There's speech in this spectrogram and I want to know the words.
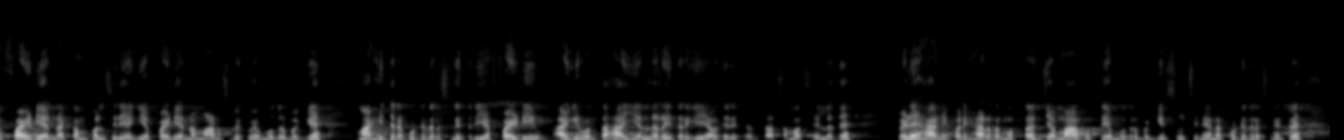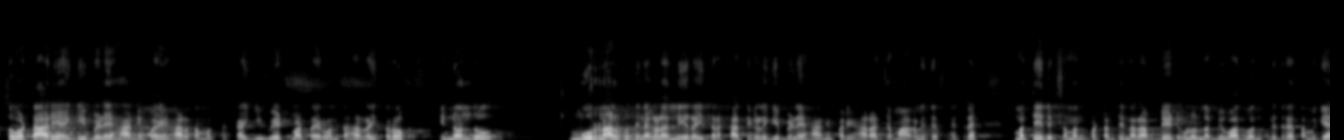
ಎಫ್ ಐ ಡಿ ಅನ್ನ ಕಂಪಲ್ಸರಿಯಾಗಿ ಎಫ್ ಐ ಡಿ ಅನ್ನ ಮಾಡಿಸ್ಬೇಕು ಎಂಬುದರ ಬಗ್ಗೆ ಮಾಹಿತಿಯನ್ನು ಕೊಟ್ಟಿದ್ದಾರೆ ಸ್ನೇಹಿತರೆ. ಎಫ್ ಐ ಡಿ ಆಗಿರುವಂತಹ ಎಲ್ಲ ರೈತರಿಗೆ ಯಾವುದೇ ರೀತಿಯಂತಹ ಸಮಸ್ಯೆ ಇಲ್ಲದೆ ಬೆಳೆ ಹಾನಿ ಪರಿಹಾರದ ಮೊತ್ತ ಜಮಾ ಆಗುತ್ತೆ ಎಂಬುದರ ಬಗ್ಗೆ ಸೂಚನೆಯನ್ನ ಕೊಟ್ಟಿದ್ದಾರೆ ಸ್ನೇಹಿತರೆ. ಸೊ ಒಟ್ಟಾರೆಯಾಗಿ ಬೆಳೆ ಹಾನಿ ಪರಿಹಾರದ ಮೊತ್ತಕ್ಕಾಗಿ ವೇಟ್ ಮಾಡ್ತಾ ಇರುವಂತಹ ರೈತರು ಇನ್ನೊಂದು ಮೂರ್ನಾಲ್ಕು ದಿನಗಳಲ್ಲಿ ರೈತರ ಖಾತೆಗಳಿಗೆ ಬೆಳೆ ಹಾನಿ ಪರಿಹಾರ ಜಮಾ ಆಗಲಿದೆ ಸ್ನೇಹಿತರೆ. ಮತ್ತೆ ಇದಕ್ಕೆ ಸಂಬಂಧಪಟ್ಟಂತೆ ಏನಾದ್ರು ಅಪ್ಡೇಟ್ಗಳು ಲಭ್ಯವಾದವು ಅಂತ ಹೇಳಿದ್ರೆ ತಮಗೆ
